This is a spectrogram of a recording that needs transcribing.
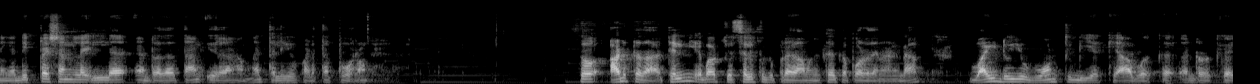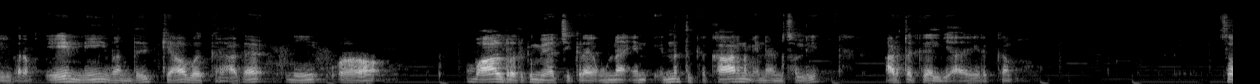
நீங்கள் டிப்ரெஷனில் இல்லைன்றதை தான் இதில் நம்ம தெளிவுபடுத்த போகிறோம் ஸோ அடுத்ததா டெல் மீ அபவுட் யூர் செல்ஃபுக்கு பிறகு அவங்க கேட்க போகிறது என்னென்னா why do you want to be a care worker என்ற ஒரு கேள்வி வரும். ஏன் நீ வந்து கே ஒர்க்கராக நீ வாழ்கிறதுக்கு முயற்சிக்கிற? உன்னை என் என்னத்துக்கு காரணம் என்னன்னு சொல்லி அடுத்த கேள்வியாக இருக்கும். ஸோ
